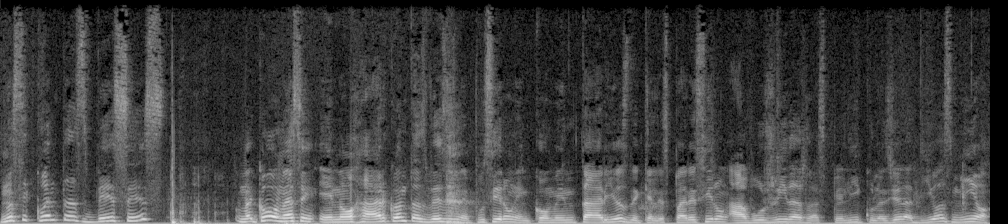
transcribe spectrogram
no sé cuántas veces, ¿cómo me hacen enojar? ¿Cuántas veces me pusieron en comentarios de que les parecieron aburridas las películas? Yo era, Dios mío,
